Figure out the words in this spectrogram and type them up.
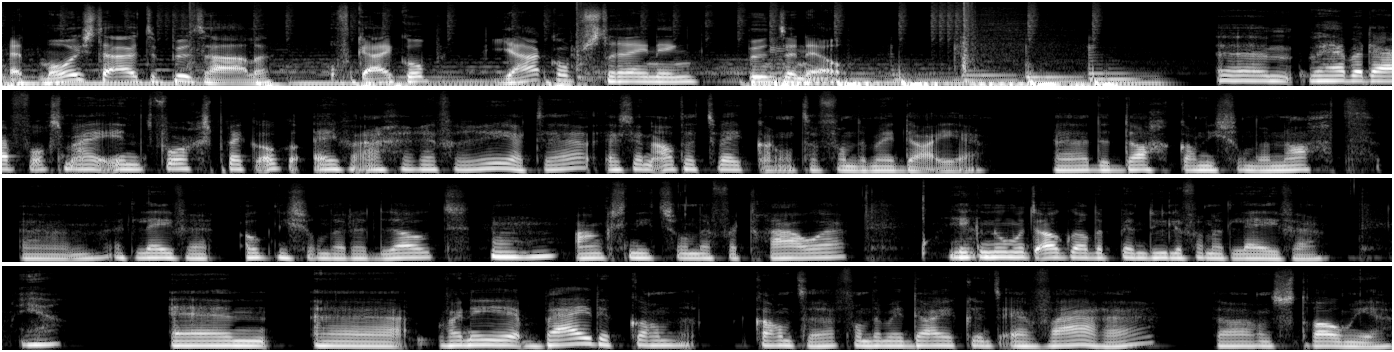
Het mooiste uit de put halen of kijk op jacobstraining.nl. Um, we hebben daar volgens mij in het voorgesprek ook al even aan gerefereerd. Hè? Er zijn altijd twee kanten van de medaille. Uh, de dag kan niet zonder nacht. Um, het leven ook niet zonder de dood. Mm -hmm. Angst niet zonder vertrouwen. Ja. Ik noem het ook wel de pendule van het leven. Ja. En uh, wanneer je beide kan, kanten van de medaille kunt ervaren, dan stroom je,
